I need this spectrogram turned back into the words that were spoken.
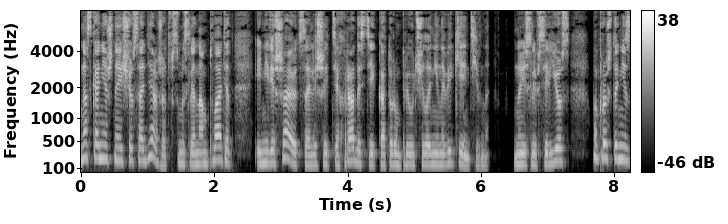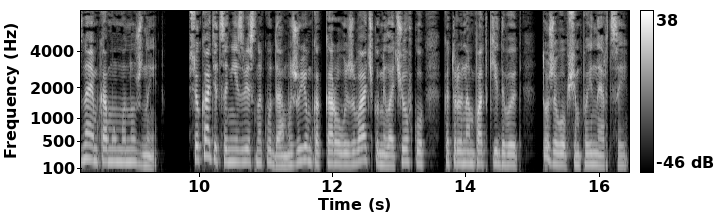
Нас, конечно, еще содержат, в смысле нам платят и не решаются лишить тех радостей, к которым приучила Нина Викентьевна. Но если всерьез, мы просто не знаем, кому мы нужны. Все катится неизвестно куда. Мы жуем, как коровы, жвачку, мелочевку, которую нам подкидывают, тоже, в общем, по инерции.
